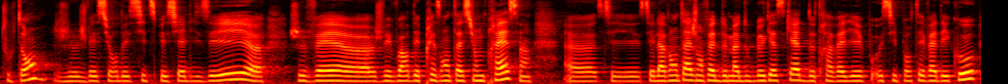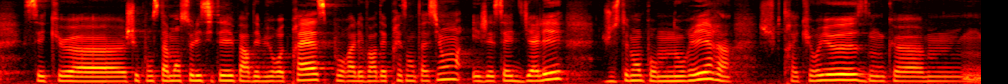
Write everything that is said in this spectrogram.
tout le temps. Je, vais sur des sites spécialisés, je, vais, je vais voir des présentations de presse. c'est l'avantage en fait de ma double casquette de travailler aussi pour Teva Deco, c'est que je suis constamment sollicitée par des bureaux de presse pour aller voir des présentations et j'essaye d'y aller justement pour me nourrir. Je suis très curieuse, donc euh,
